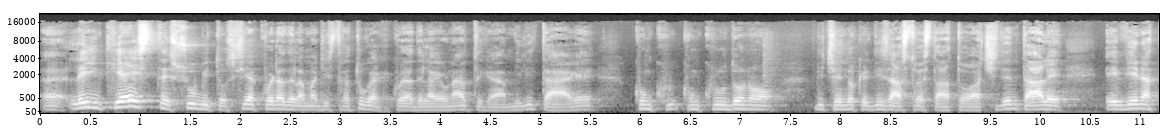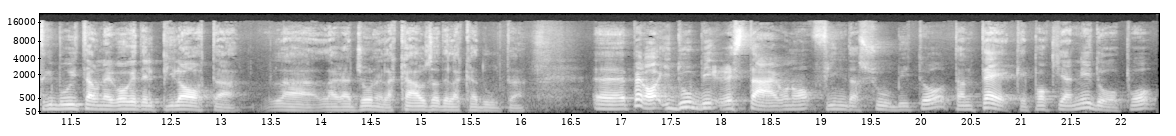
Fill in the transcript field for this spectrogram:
Eh, le inchieste subito, sia quella della magistratura che quella dell'aeronautica militare, conclu- concludono dicendo che il disastro è stato accidentale e viene attribuita a un errore del pilota la, la ragione, la causa della caduta. Eh, però i dubbi restarono fin da subito, tant'è che pochi anni dopo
